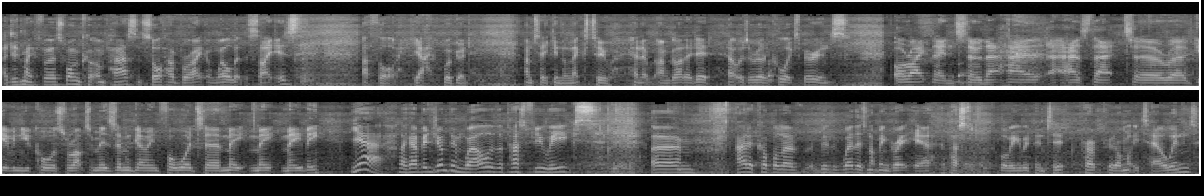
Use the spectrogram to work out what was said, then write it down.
I did my first one, cut and pass, and saw how bright and well lit the site is. I thought, yeah, we're good. I'm taking the next two, and I'm glad I did. That was a really cool experience. All right then, so that ha- has that uh, uh, given you cause for optimism going forward? Uh, may- may- maybe. Yeah, like I've been jumping well the past few weeks. Um, I had a couple of the weather's not been great here the past couple of weeks. We've been t- predominantly tailwind,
